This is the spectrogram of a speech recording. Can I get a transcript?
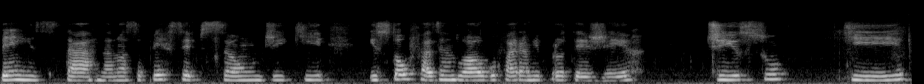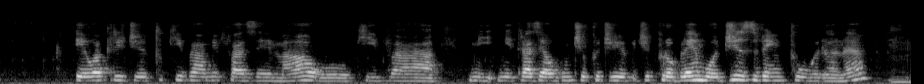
bem-estar, na nossa percepção de que estou fazendo algo para me proteger disso que eu acredito que vai me fazer mal ou que vai me, me trazer algum tipo de, de problema ou desventura, né? Uhum.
